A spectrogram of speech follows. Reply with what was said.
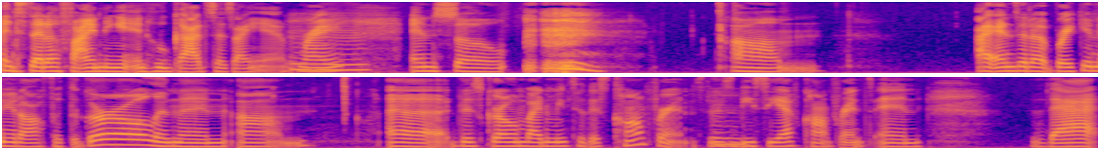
Instead of finding it in who God says I am, mm-hmm. right? And so um I ended up breaking it off with the girl and then um uh this girl invited me to this conference, this mm-hmm. BCF conference and that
